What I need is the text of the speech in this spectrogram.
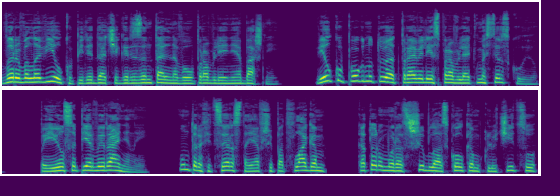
вырвало вилку передачи горизонтального управления башней. Вилку погнутую отправили исправлять в мастерскую. Появился первый раненый, унтер-офицер, стоявший под флагом, которому расшибло осколком ключицу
